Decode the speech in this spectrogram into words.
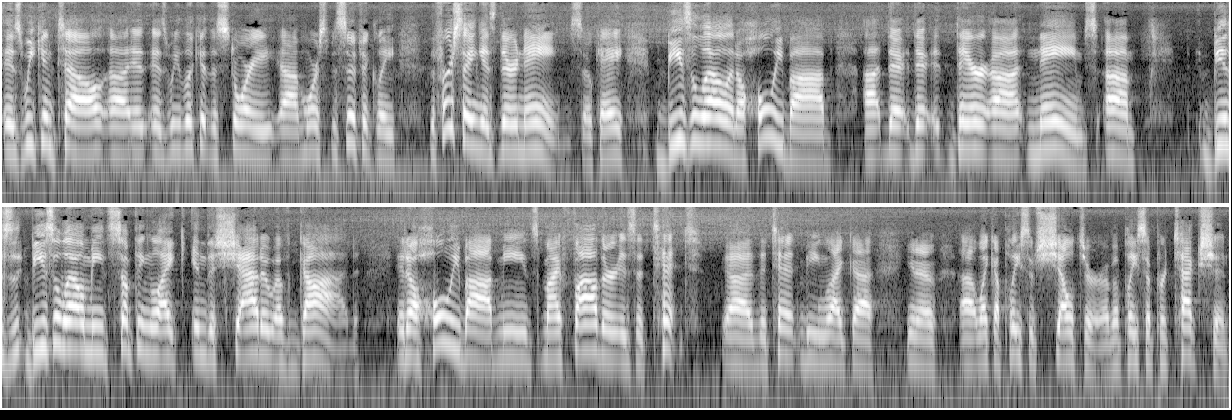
is we can tell, uh, as we look at the story uh, more specifically, the first thing is their names, okay? Bezalel and Aholibab, uh, their, their, their uh, names. Um, Bezalel means something like in the shadow of God. And Aholibab means my father is a tent. Uh, the tent being like a, you know, uh, like a place of shelter, of a place of protection.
